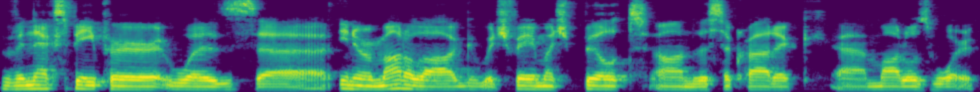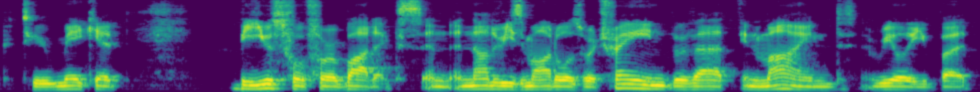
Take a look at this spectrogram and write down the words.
the next paper was uh, Inner Monologue, which very much built on the Socratic uh, model's work to make it be useful for robotics. And, and none of these models were trained with that in mind, really, but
